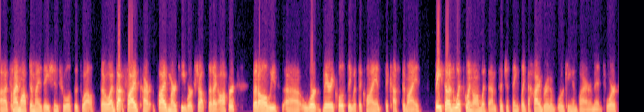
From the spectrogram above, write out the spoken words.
uh, time optimization tools as well. So I've got five car- five marquee workshops that I offer, but always uh, work very closely with the clients to customize based on what's going on with them, such as things like the hybrid of working environment or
